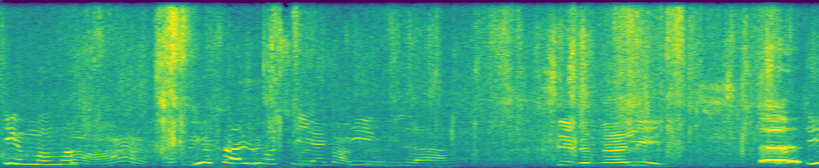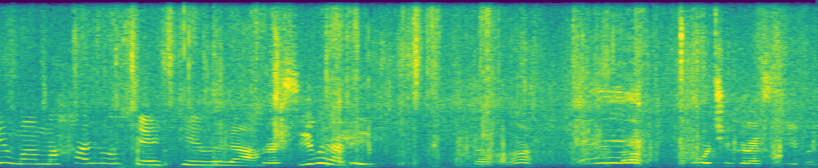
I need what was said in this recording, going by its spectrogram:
Ты, мама, Да, смотри, ты какая хорошая девила. Северный олень. Ты, мама, хорошая девила. Красивый олень? Да. Очень красивый.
